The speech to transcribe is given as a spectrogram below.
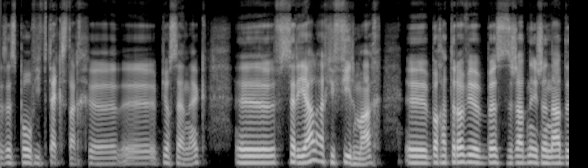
y, zespołów i w tekstach y, piosenek, w serialach i filmach. Bohaterowie bez żadnej żenady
